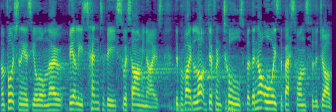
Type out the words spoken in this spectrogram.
unfortunately, as you'll all know, VLEs tend to be Swiss Army knives. They provide a lot of different tools, but they're not always the best ones for the job.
